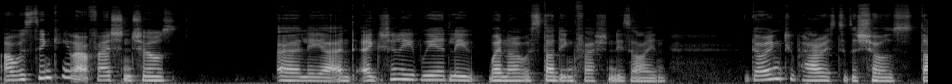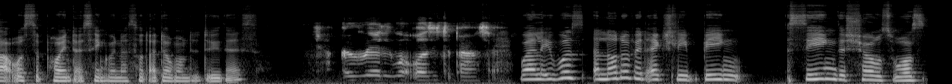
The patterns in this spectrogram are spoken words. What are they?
I was thinking about fashion shows earlier and actually weirdly when I was studying fashion design going to Paris to the shows that was the point I think when I thought I don't want to do this. Oh, really? What was it about it? Well, it was a lot of it actually being seeing the shows was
